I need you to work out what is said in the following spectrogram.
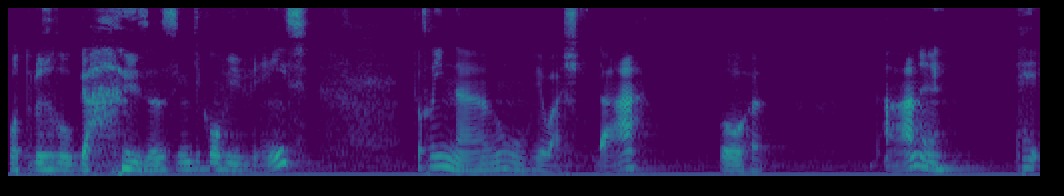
outros lugares assim de convivência, que eu falei não, eu acho que dá, porra, dá, né? é,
